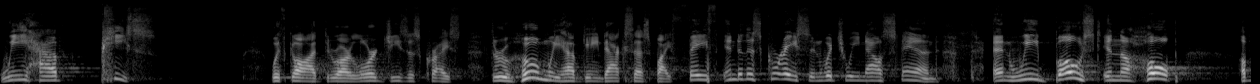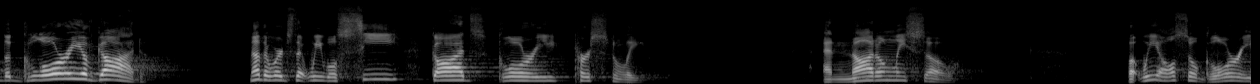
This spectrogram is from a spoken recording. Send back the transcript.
we have peace with God through our Lord Jesus Christ, through whom we have gained access by faith into this grace in which we now stand. And we boast in the hope of the glory of God. In other words, that we will see God's glory personally. And not only so, but we also glory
